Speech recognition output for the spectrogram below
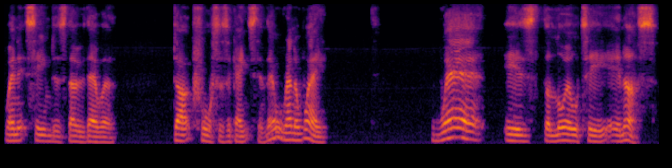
when it seemed as though there were dark forces against him? They all ran away where is the loyalty in us?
